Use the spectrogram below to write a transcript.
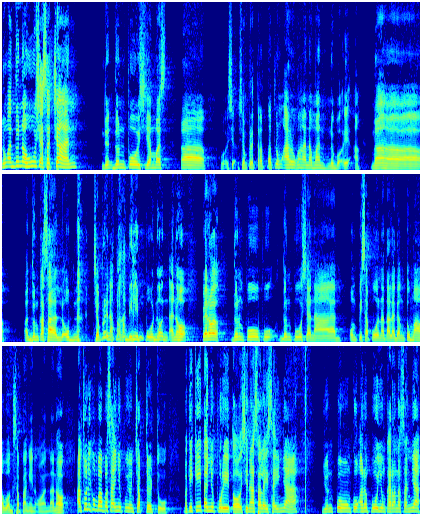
nung andun na ho siya sa tiyan, doon po siya mas, uh, siyempre, tatlong araw ka nga naman eh, ah, na, na andun ka sa loob na, siyempre napakadilim po noon. Ano, pero doon po, po, doon po siya nag-umpisa po na talagang tumawag sa Panginoon. Ano? Actually, kung babasahin niyo po yung chapter 2, makikita niyo po rito, sinasalaysay niya Yun po kung ano po yung karanasan niya.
